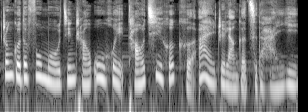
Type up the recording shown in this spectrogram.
中国的父母经常误会“淘气”和“可爱”这两个词的含义，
